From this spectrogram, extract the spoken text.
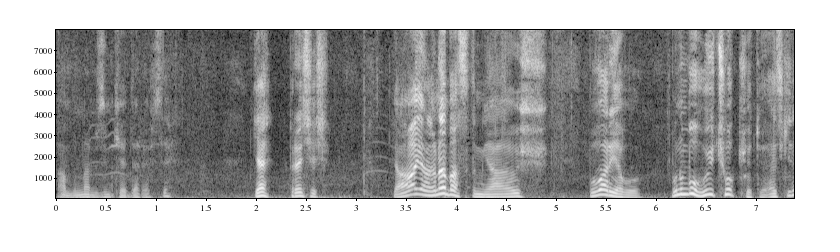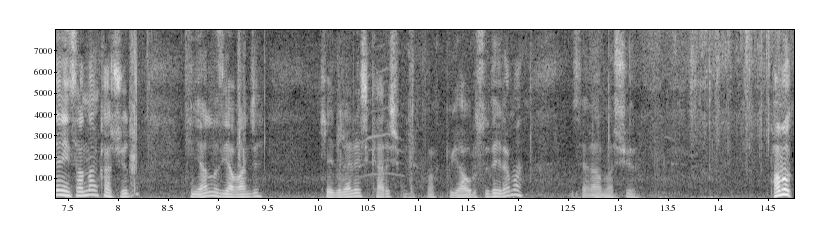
Tamam bunlar bizim kediler hepsi. Gel prenses. Ya ayağına bastım ya. Üf. Bu var ya bu. Bunun bu huyu çok kötü. Eskiden insandan kaçıyordu. Yalnız yabancı kedilere hiç karışmıyor. Bak bu yavrusu değil ama selamlaşıyor. Pamuk.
